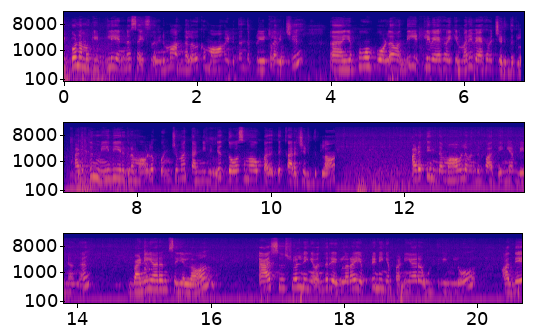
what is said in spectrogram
இப்போ நமக்கு இட்லி என்ன சைஸில் வேணுமோ அந்த அளவுக்கு மாவு எடுத்து அந்த பிளேட்டில் வச்சு எப்பவும் போல் வந்து இட்லி வேக வைக்கிற மாதிரி வேக வச்சு எடுத்துக்கலாம். அடுத்து மீதி இருக்கிற மாவில் கொஞ்சமாக தண்ணி விட்டு தோசை மாவு பதத்துக்கு கரைச்சி எடுத்துக்கலாம். அடுத்து இந்த மாவில் வந்து பார்த்தீங்க அப்படின்னாங்க பணியாரம் செய்யலாம். ஆஸ் யூஸ்வல் நீங்கள் வந்து ரெகுலராக எப்படி நீங்கள் பணியாரம் ஊற்றுவீங்களோ அதே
